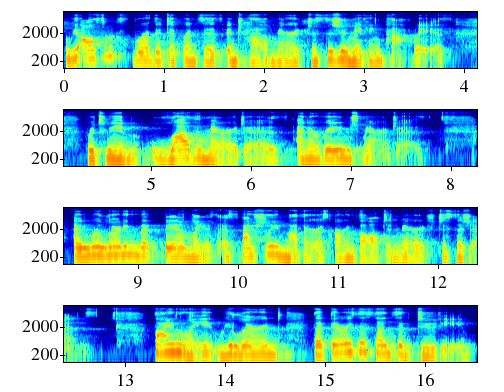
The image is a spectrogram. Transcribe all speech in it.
We also explore the differences in child marriage decision making pathways between love marriages and arranged marriages, And we're learning that families, especially mothers, are involved in marriage decisions. Finally, we learned that there is a sense of duty,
